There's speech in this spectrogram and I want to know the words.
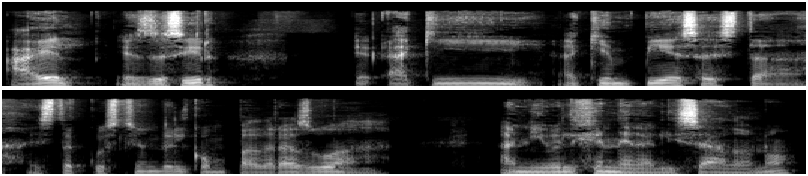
a, él. Es decir, eh, aquí, aquí empieza esta, esta cuestión del compadrazgo a, a nivel generalizado, ¿no?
